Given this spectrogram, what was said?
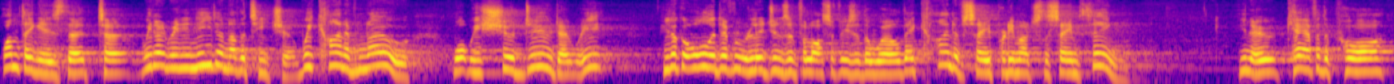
One thing is that uh, we don't really need another teacher. We kind of know what we should do, don't we? If you look at all the different religions and philosophies of the world, they kind of say pretty much the same thing. You know, care for the poor,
